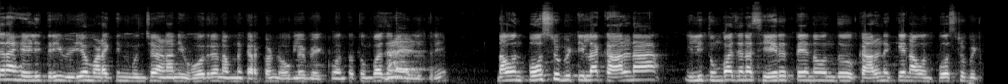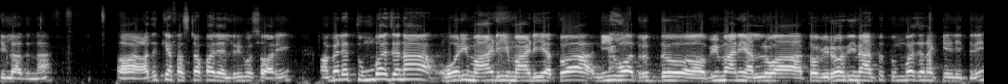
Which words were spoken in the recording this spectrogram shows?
ಜನ ಹೇಳಿದ್ರಿ ವಿಡಿಯೋ ಮಾಡಕ್ಕಿಂತ ಮುಂಚೆ ಅಣ್ಣ ನೀವು ಹೋದ್ರೆ ನಮ್ನ ಕರ್ಕೊಂಡು ಹೋಗ್ಲೇಬೇಕು ಅಂತ ತುಂಬಾ ಜನ ಹೇಳಿದ್ರಿ. ನಾವೊಂದು ಪೋಸ್ಟ್ ಬಿಟ್ಟಿಲ್ಲ, ಕಾರಣ ಇಲ್ಲಿ ತುಂಬಾ ಜನ ಸೇರುತ್ತೆ ಅನ್ನೋ ಒಂದು ಕಾರಣಕ್ಕೆ ನಾವೊಂದು ಪೋಸ್ಟ್ ಬಿಟ್ಟಿಲ್ಲ ಅದನ್ನ. ಅದಕ್ಕೆ ಫಸ್ಟ್ ಆಫ್ ಆಲ್ ಎಲ್ರಿಗೂ ಸಾರಿ ಆಮೇಲೆ ತುಂಬಾ ಜನ ಹೋರಿ ಮಾಡಿ ಮಾಡಿ ಅಥವಾ ನೀವು ಅದ್ರದ್ದು ಅಭಿಮಾನಿ ಅಲ್ವಾ ಅಥವಾ ವಿರೋಧಿನ ಅಂತ ತುಂಬಾ ಜನ ಕೇಳಿದ್ರಿ.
